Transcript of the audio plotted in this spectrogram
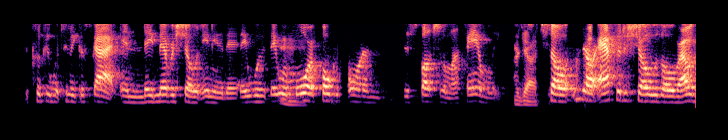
the Cooking with Tamika Scott, and they never showed any of that. They were they were mm-hmm. more focused on dysfunction of my family. I got you. So you know, after the show was over, I was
